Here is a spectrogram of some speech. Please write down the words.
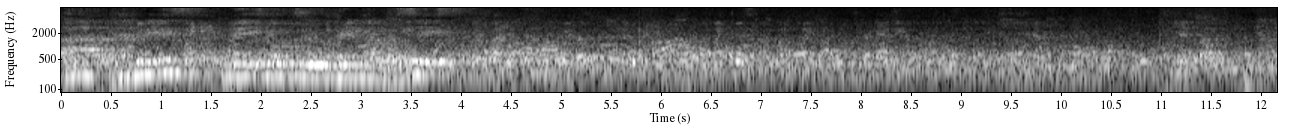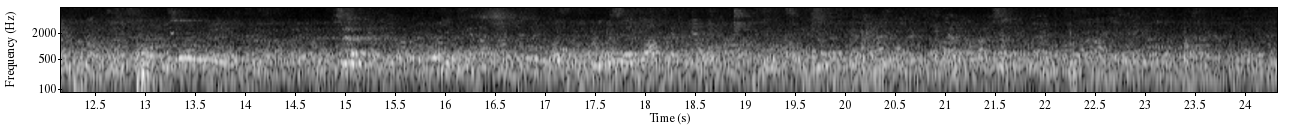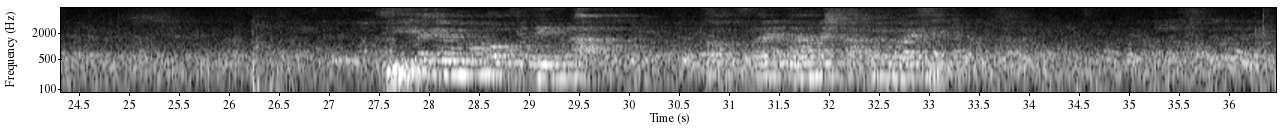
Anna Henriquez, please go to ring number six. Auf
